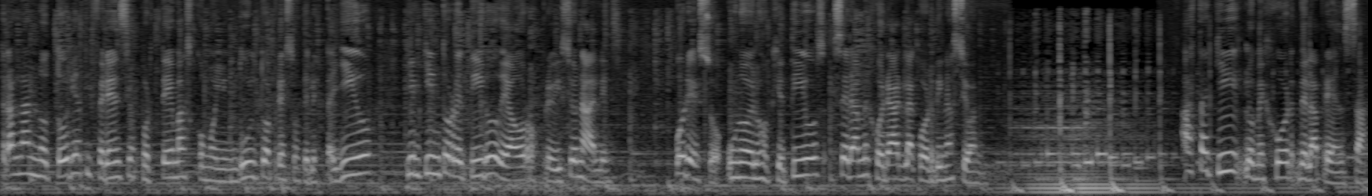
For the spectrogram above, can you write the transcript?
tras las notorias diferencias por temas como el indulto a presos del estallido y el quinto retiro de ahorros previsionales. Por eso, uno de los objetivos será mejorar la coordinación. Hasta aquí lo mejor de la prensa.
